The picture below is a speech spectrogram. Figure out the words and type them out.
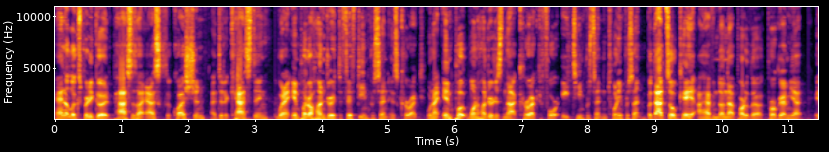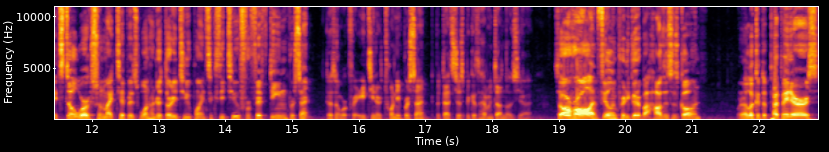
and it looks pretty good. Passes, I ask the question. I did a casting. When I input 100, the 15% is correct. When I input 100, it's not correct for 18% and 20%, but that's okay. I haven't done that part of the program yet. It still works when my tip is 132.62 for 15%. Doesn't work for 18 or 20%, but that's just because I haven't done those yet. So overall, I'm feeling pretty good about how this is going. When I look at the pep8 errors,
